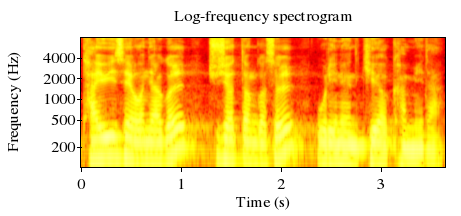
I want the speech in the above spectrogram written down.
다윗의 언약을 주셨던 것을 우리는 기억합니다.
